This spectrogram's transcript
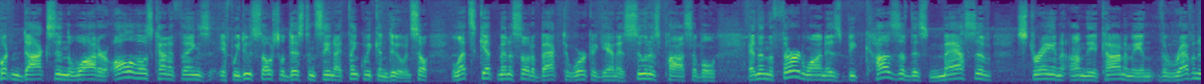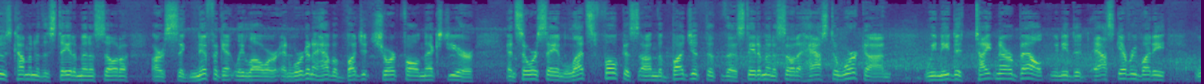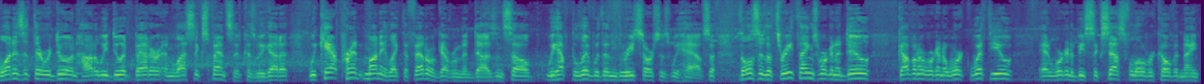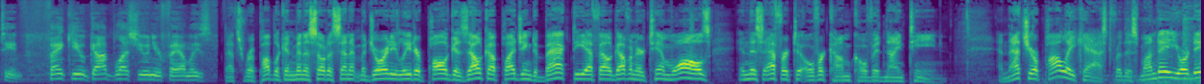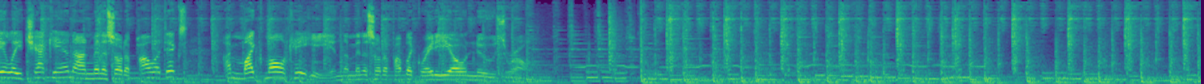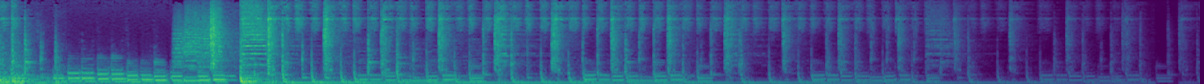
putting docks in the water, all of those kind of things, if we do social distancing, I think we can do. And so let's get Minnesota back to work again as soon as possible. And then the third one is because of this massive strain on the economy and the revenues coming to the state of Minnesota are significantly lower, and we're going to have a budget shortfall next year. And so we're saying let's focus on the budget that the state of Minnesota has to work on. We need to tighten our belt. We need to ask everybody what is it that we're doing? How do we do it better and less expensive? Because we gotta, we can't print money like the federal government does, and so we have to live within the resources we have. So those are the three things we're going to do. Governor, we're going to work with you, and we're going to be successful over COVID 19. Thank you. God bless you and your families. That's Republican Minnesota Senate Majority Leader Paul Gazelka pledging to back DFL Governor Tim Walz in this effort to overcome COVID 19. And that's your Policast for this Monday, your daily check in on Minnesota politics. I'm Mike Mulcahy in the Minnesota Public Radio Newsroom.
